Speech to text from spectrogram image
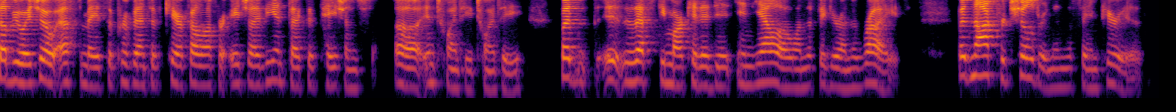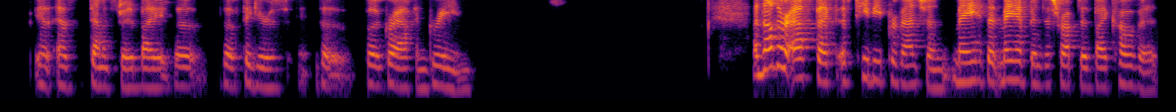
WHO estimates that preventive care fell off for HIV infected patients uh, in 2020, but it, that's demarcated in, in yellow on the figure on the right, but not for children in the same period, as demonstrated by the, the figures, the, the graph in green. Another aspect of TB prevention may, that may have been disrupted by COVID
